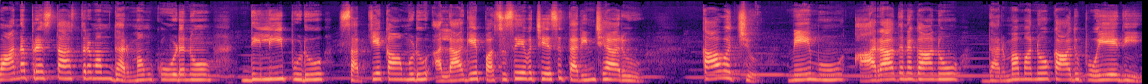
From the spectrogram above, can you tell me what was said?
వానప్రస్థాశ్రమం ధర్మం కూడను. దిలీపుడు సత్యకాముడు అలాగే పశుసేవ చేసి తరించారు. కావచ్చు మేము ఆరాధనగానో ధర్మమనో కాదు పోయేది.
